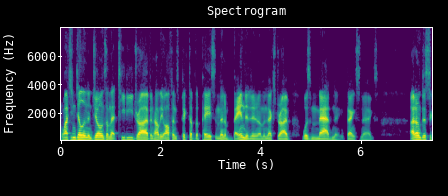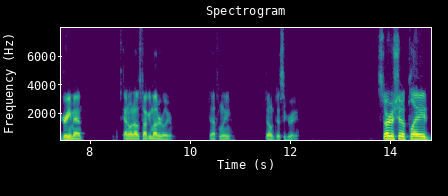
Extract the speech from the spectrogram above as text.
Watching Dillon and Jones on that TD drive and how the offense picked up the pace and then abandoned it on the next drive was maddening. Thanks, Nags. I don't disagree, man. It's kind of what I was talking about earlier. Definitely don't disagree. Starter should have played,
